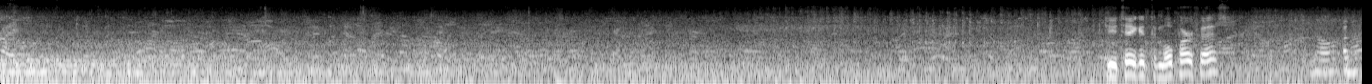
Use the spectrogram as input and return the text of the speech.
Right. Do you take it to Mopar Fest? No, not, not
